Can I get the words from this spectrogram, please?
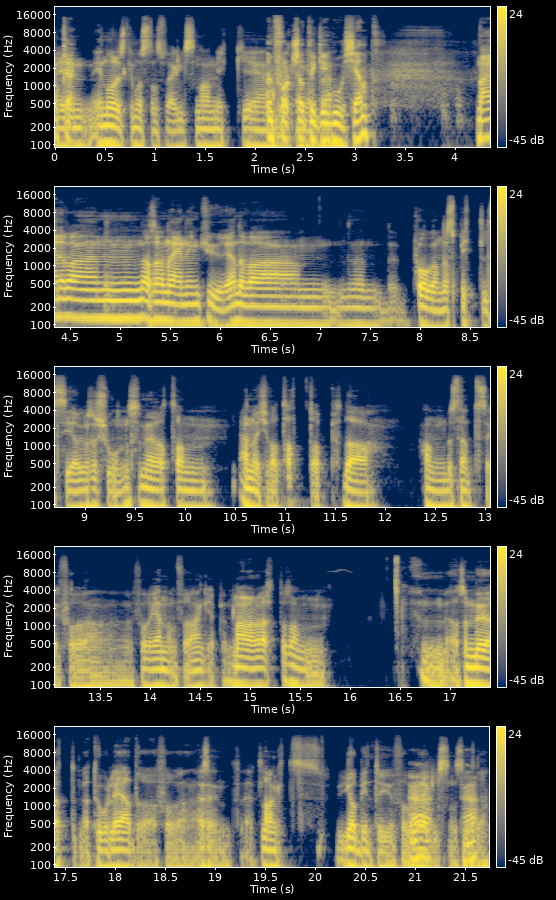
okay. i, i nordiske motstandsbevegelsen. Han gikk, uh, Men fortsatt ikke godkjent? Nei, det var en, altså en ren inkurie. Det var um, pågående splittelse i organisasjonen som gjør at han ennå ikke var tatt opp da han bestemte seg for, for å gjennomføre angrepet. Men han hadde vært på sånn um, altså møte med to ledere for altså et langt jobbintervju for Ja, ja. osv.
